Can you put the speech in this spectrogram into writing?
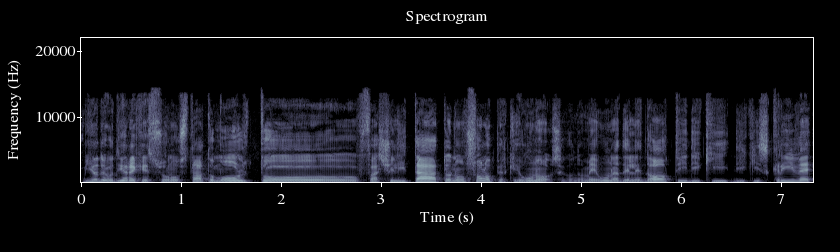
io devo dire che sono stato molto facilitato, non solo perché uno, secondo me, una delle doti di chi, di chi scrive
